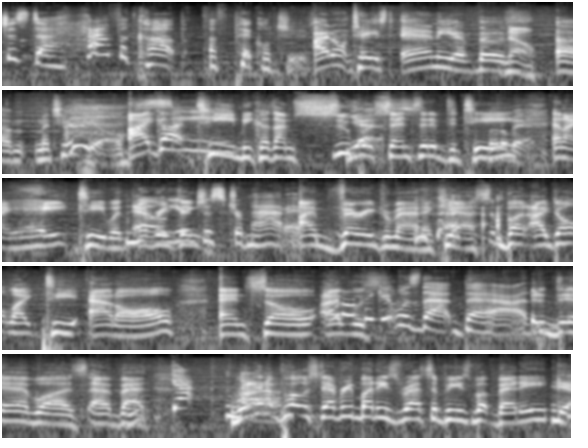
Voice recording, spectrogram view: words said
just a half a cup of pickle juice. I don't taste any of those No. um, material. I got See? tea because I'm super Yes. sensitive to tea, Little bit. and I hate tea with no, everything. you're just dramatic. I'm very dramatic, yes, but I don't like tea at all, and so I, was I don't was. think it was that bad. it, it was uh, bad. yeah. We're gonna post everybody's recipes, but Betty. yeah.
